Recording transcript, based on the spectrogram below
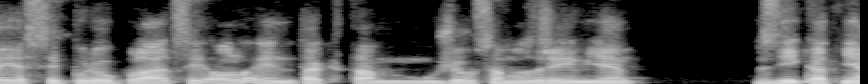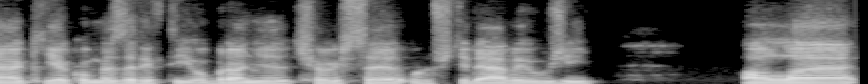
jestli půjdou Poláci all in, tak tam můžou samozřejmě vznikat nějaký jako mezery v té obraně, čehož se určitě dá využít. Ale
